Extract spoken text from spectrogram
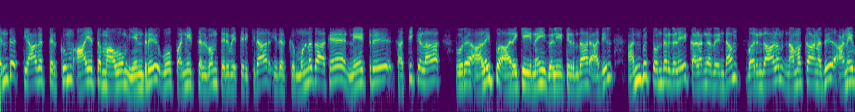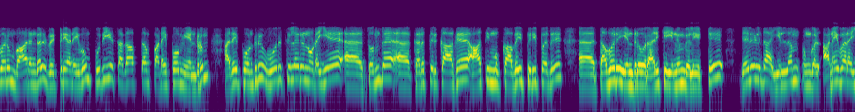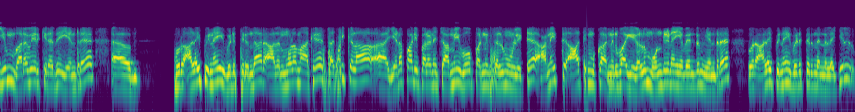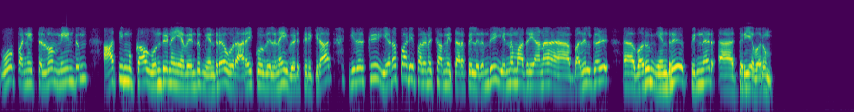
எந்த தியாகத்திற்கும் ஆயத்தமாவோம் என்று ஓ பன்னீர்செல்வம் தெரிவித்திருக்கிறார். இதற்கு முன்னதாக நேற்று சசிகலா ஒரு அழைப்பு அறிக்கையினை வெளியிட்டிருந்தார். அதில் அன்பு தொண்டர்களே கலங்க வேண்டாம். வருங்காலம் நமக்கானது. அனைவரும் வாருங்கள். வெற்றி அடைவோம் புதிய சகாப்தம் படைப்போம் என்றும் அதே போன்று ஒரு சிலரினுடைய அஹ், சொந்த கருத்திற்காக அதிமுகவை பிரிப்பது தவறு என்ற ஒரு அறிக்கையினும் வெளியிட்டு ஜெயலலிதா இல்லம் உங்கள் அனைவரையும் வரவேற்கிறது என்ற ஒரு அழைப்பினை விடுத்திருந்தார். அதன் மூலமாக சசிகலா எடப்பாடி பழனிசாமி ஓ பன்னீர்செல்வம் உள்ளிட்ட அனைத்து அதிமுக நிர்வாகிகளும் ஒன்றிணைய வேண்டும் என்ற ஒரு அழைப்பினை விடுத்திருந்த நிலையில் ஓ பன்னீர்செல்வம் மீண்டும் அதிமுக ஒன்றிணைய வேண்டும் என்ற ஒரு அறைகூவலினை விடுத்திருக்கிறார். இதற்கு எடப்பாடி பழனிசாமி தரப்பிலிருந்து என்ன மாதிரியான பதில்கள் வரும் என்று பின்னர் அஹ், தெரிய வரும்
